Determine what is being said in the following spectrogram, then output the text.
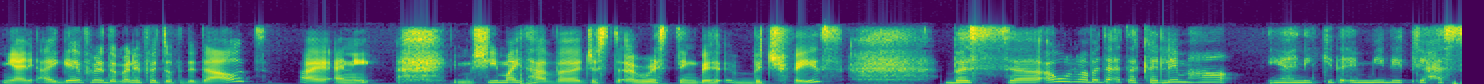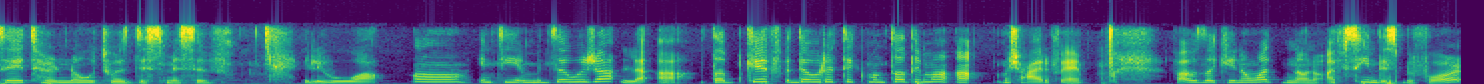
يعني I gave her the benefit of the doubt I, يعني she might have a, just a resting bi- bitch face بس uh, أول ما بدأت أكلمها يعني كده immediately حسيت her note was dismissive. اللي هو آه انتي متزوجة؟ لا. طب كيف دورتك منتظمة؟ آه مش عارف إيه. ف I was like you know what no no I've seen this before.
